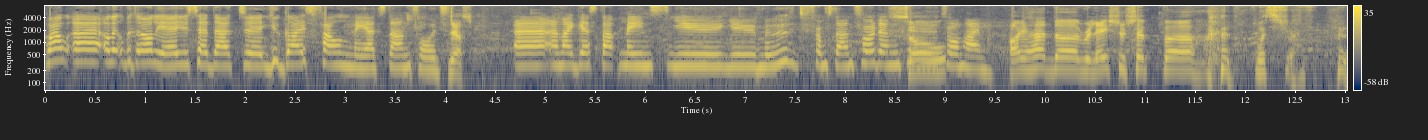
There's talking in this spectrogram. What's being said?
Well, uh, a little bit earlier, you said that uh, you guys found me at Stanford. Yes. Uh, and I guess that means you you moved from Stanford and So- to Trondheim. I had a relationship uh, with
